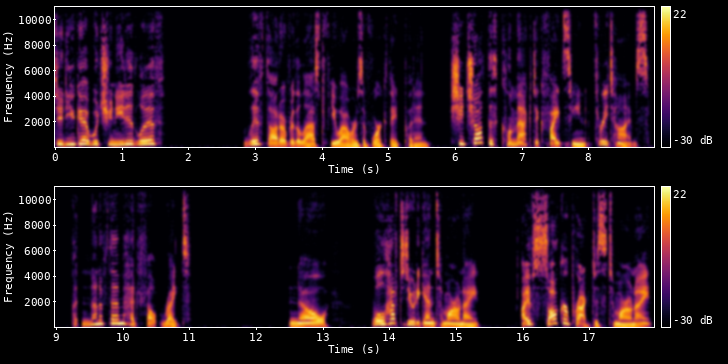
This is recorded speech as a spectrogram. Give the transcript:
Did you get what you needed, Liv? Liv thought over the last few hours of work they'd put in. She'd shot the climactic fight scene three times, but none of them had felt right. No, we'll have to do it again tomorrow night. I have soccer practice tomorrow night,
